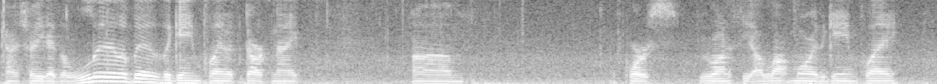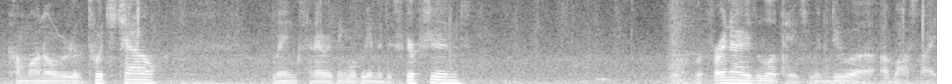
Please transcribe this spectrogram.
Kind of show you guys a little bit of the gameplay with the Dark Knight. Um, of course, if you want to see a lot more of the gameplay, come on over to the Twitch channel. Links and everything will be in the description. But for right now, here's a little taste. We're gonna do a, a boss fight.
